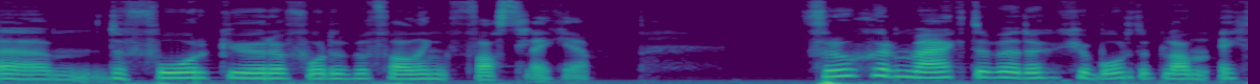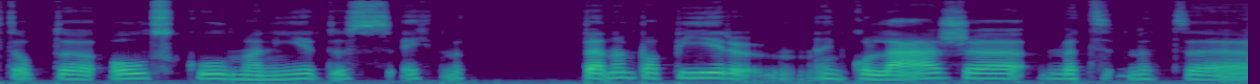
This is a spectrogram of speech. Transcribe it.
um, de voorkeuren voor de bevalling vastleggen. Vroeger maakten we de geboorteplan echt op de oldschool manier. Dus echt met pen en papier en collage, met, met uh,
